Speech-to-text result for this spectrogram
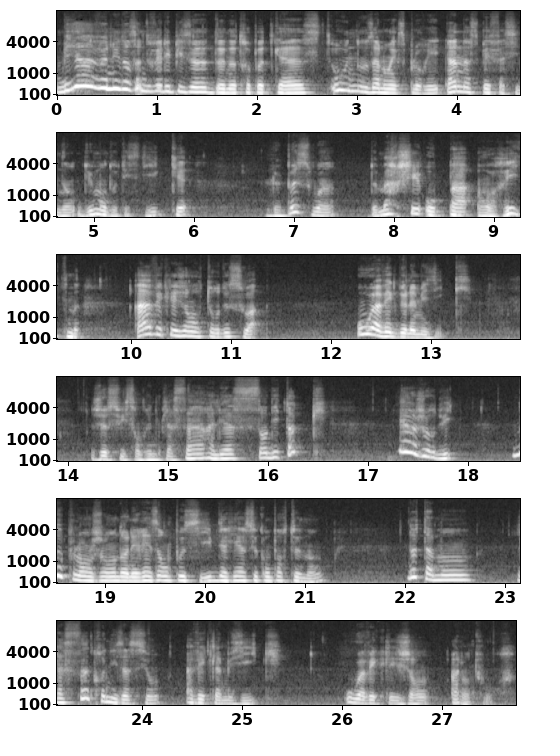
Bienvenue dans un nouvel épisode de notre podcast où nous allons explorer un aspect fascinant du monde autistique, le besoin de marcher au pas en rythme avec les gens autour de soi ou avec de la musique. Je suis Sandrine Plassard, alias Sandy et aujourd'hui, nous plongeons dans les raisons possibles derrière ce comportement, notamment la synchronisation avec la musique ou avec les gens alentour.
